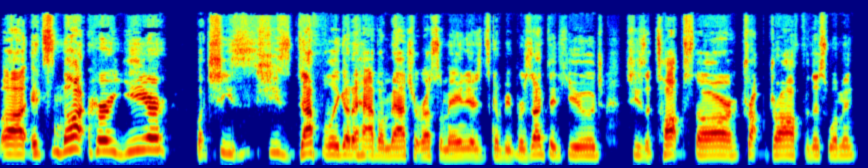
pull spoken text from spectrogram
Uh, it's not her year, but she's she's definitely going to have a match at WrestleMania. It's going to be presented huge. She's a top star, drop draw for this woman,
